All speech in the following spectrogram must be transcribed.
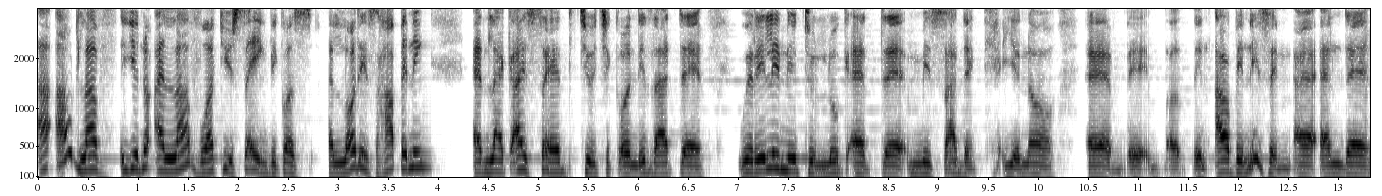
I, I would love, you know, I love what you're saying because a lot is happening. And like I said to Chikondi, that uh, we really need to look at uh, Misadek, you know, uh, uh, in albinism. Uh, and uh,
